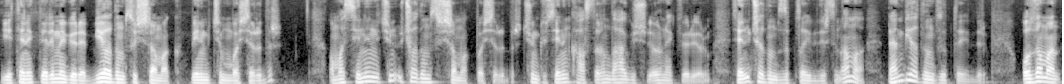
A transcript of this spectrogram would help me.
yeteneklerime göre bir adım sıçramak benim için başarıdır. Ama senin için üç adım sıçramak başarıdır. Çünkü senin kasların daha güçlü örnek veriyorum. Sen üç adım zıplayabilirsin ama ben bir adım zıplayabilirim. O zaman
